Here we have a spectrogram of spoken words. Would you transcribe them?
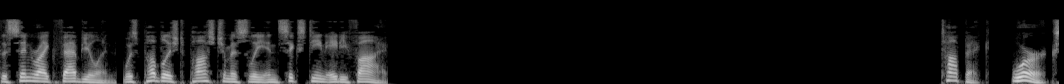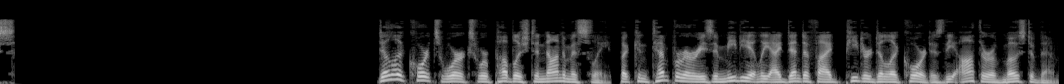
the Sinryke Fabulen, was published posthumously in 1685. Works De la Court's works were published anonymously, but contemporaries immediately identified Peter de la Court as the author of most of them.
